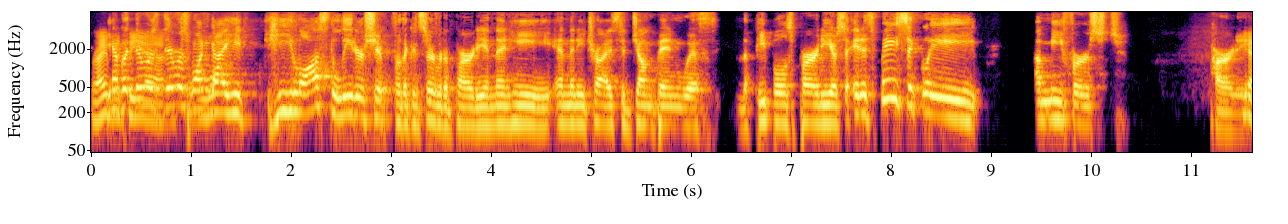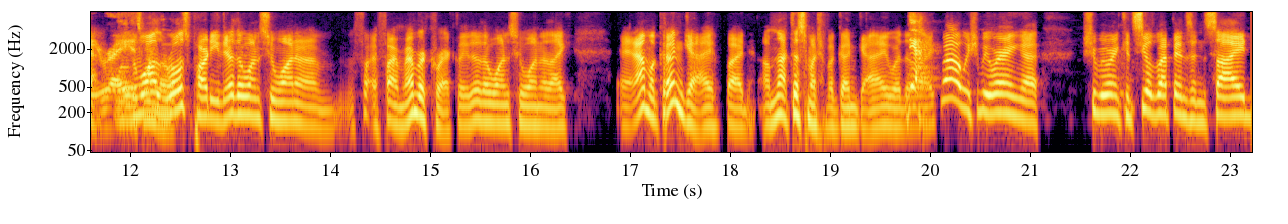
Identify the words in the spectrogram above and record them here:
right? Yeah, but the, there was uh, there was one guy he he lost the leadership for the Conservative Party, and then he and then he tries to jump in with the People's Party, or so. And it's basically a me first party, Yeah, right? well, the of Wild Rose Party, they're the ones who want to, if, if I remember correctly, they're the ones who want to like and I'm a gun guy, but I'm not this much of a gun guy. Where they're Yeah. like, well, we should be wearing a should be wearing concealed weapons and side,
